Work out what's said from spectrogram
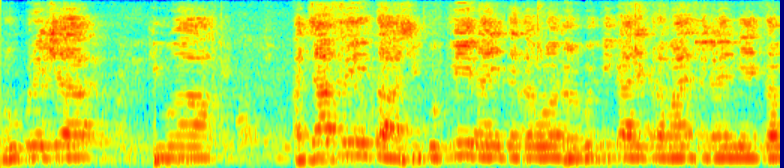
रूपरेषा किंवा आचारसंहिता अशी कुठलीही नाही त्याच्यामुळं घरगुती कार्यक्रम आहे सगळ्यांनी एकदम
